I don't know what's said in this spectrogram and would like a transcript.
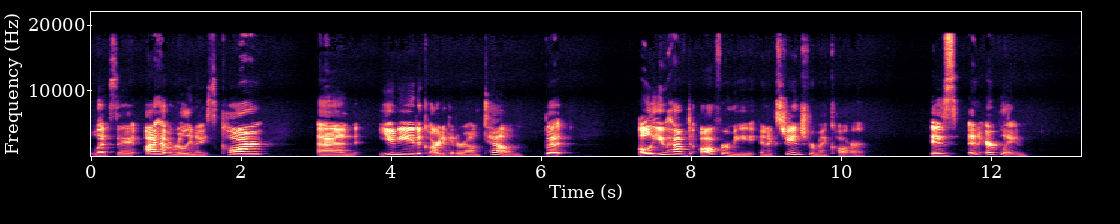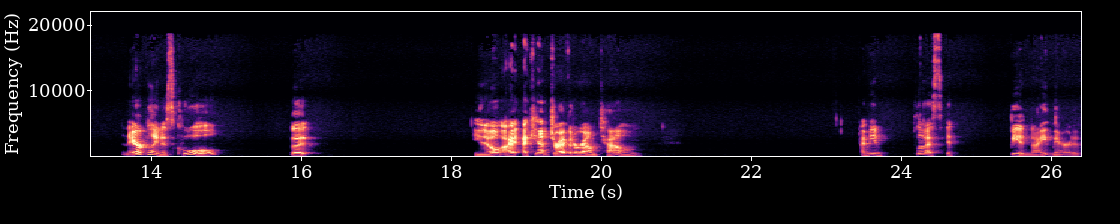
let's say, I have a really nice car and you need a car to get around town, but all you have to offer me in exchange for my car is an airplane an airplane is cool, but you know, I, I can't drive it around town. I mean, plus it'd be a nightmare to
